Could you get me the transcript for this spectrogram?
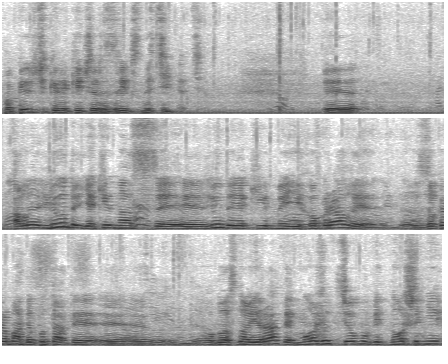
папірчиків, які через рік знеціняться. Але люди, які нас, е, е, люди, які ми їх обрали, е, зокрема депутати обласної ради, можуть в цьому відношенні,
